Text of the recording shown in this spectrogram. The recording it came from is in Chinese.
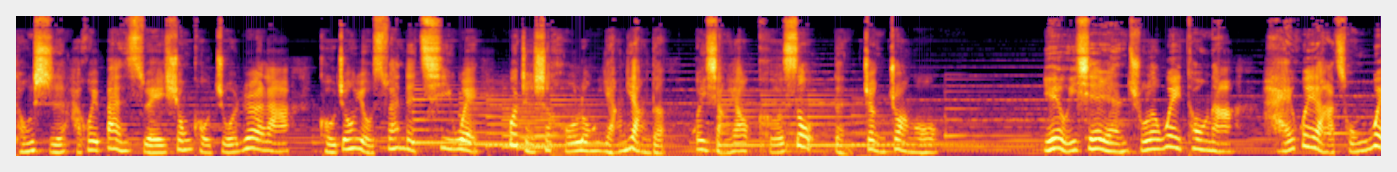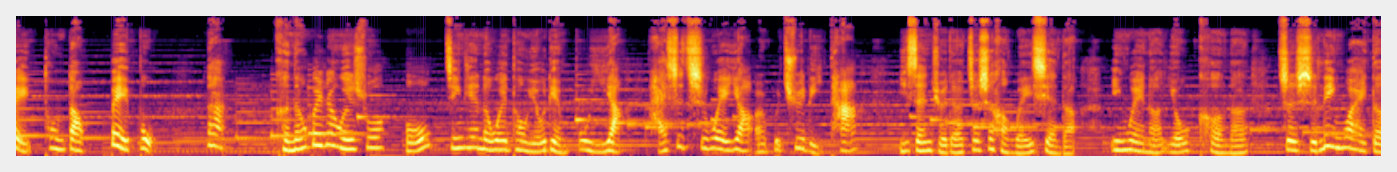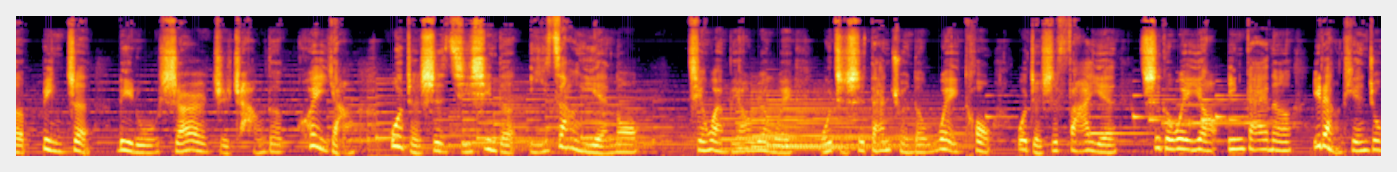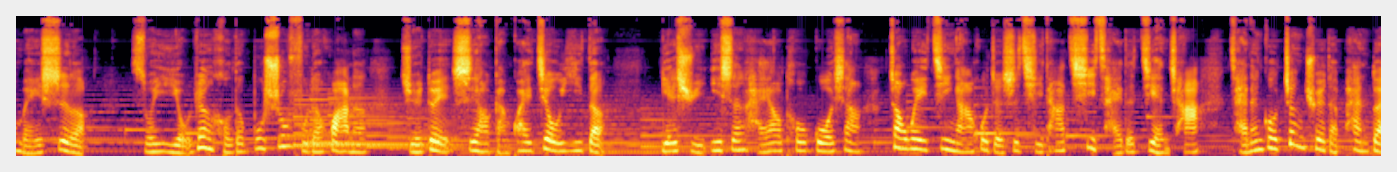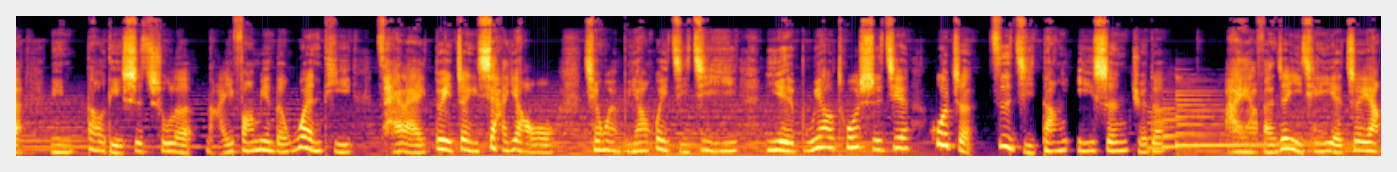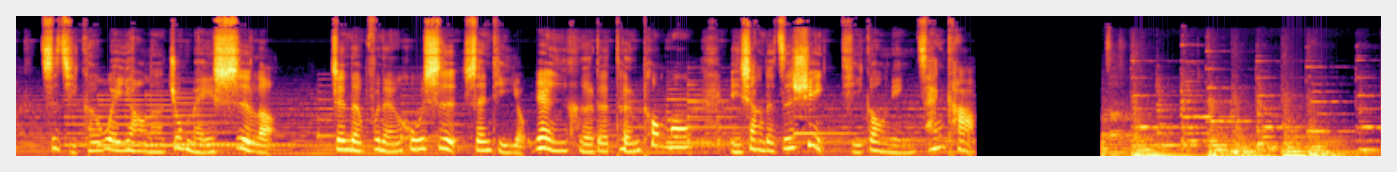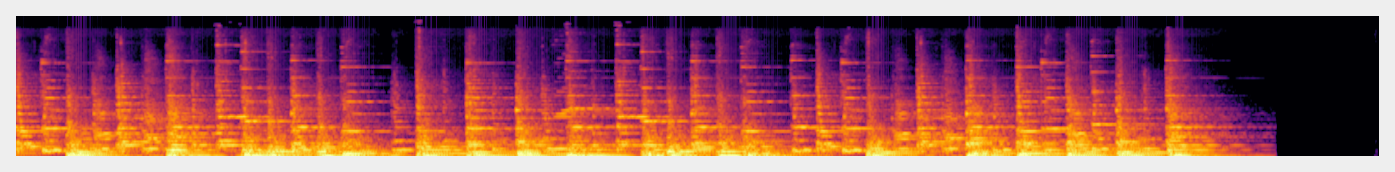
同时还会伴随胸口灼热啦，口中有酸的气味，或者是喉咙痒痒的，会想要咳嗽等症状哦。也有一些人除了胃痛呢，还会啊从胃痛到背部，那可能会认为说，哦，今天的胃痛有点不一样，还是吃胃药而不去理它。医生觉得这是很危险的，因为呢，有可能这是另外的病症，例如十二指肠的溃疡，或者是急性的胰脏炎哦。千万不要认为我只是单纯的胃痛或者是发炎，吃个胃药应该呢一两天就没事了。所以有任何的不舒服的话呢，绝对是要赶快就医的。也许医生还要透过像照胃镜啊，或者是其他器材的检查，才能够正确的判断您到底是出了哪一方面的问题，才来对症下药哦。千万不要讳疾忌医，也不要拖时间，或者自己当医生，觉得哎呀，反正以前也这样，吃几颗胃药呢就没事了。真的不能忽视身体有任何的疼痛哦。以上的资讯提供您参考。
